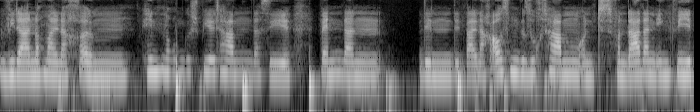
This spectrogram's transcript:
wieder nochmal nach ähm, hinten rumgespielt haben, dass sie, wenn dann den, den Ball nach außen gesucht haben und von da dann irgendwie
